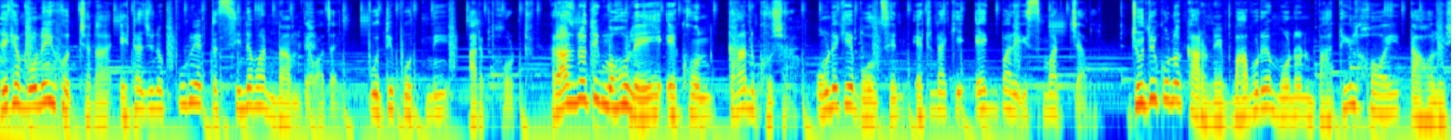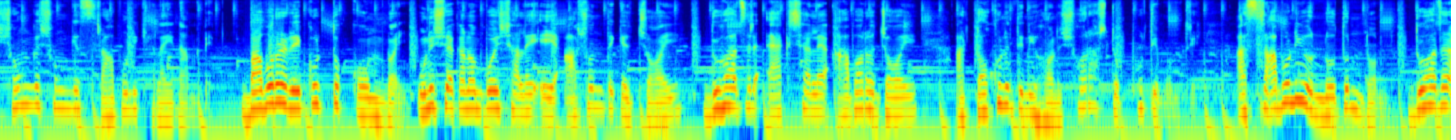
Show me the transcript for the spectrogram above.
দেখে মনেই হচ্ছে না এটা যেন পুরো একটা সিনেমার নাম দেওয়া যায় পতিপত্নী আর ভোট। রাজনৈতিক মহলে এখন কান ঘোষা। অনেকে বলছেন এটা নাকি একবারে স্মার্ট চাল। যদি কোনো কারণে বাবুরের মনন বাতিল হয়, তাহলে সঙ্গে সঙ্গে শ্রাবণী খেলায় নামবে। বাবরের রেকর্ড তো কম নয়। উনিশশো সালে এই আসন থেকে জয় দু হাজার এক সালে আবারও জয়, আর তখনই তিনি হন স্বরাষ্ট্র প্রতিমন্ত্রী। আর শ্রাবণীও নতুন নন। দু হাজার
